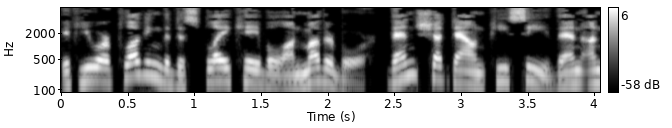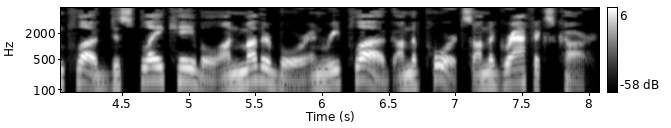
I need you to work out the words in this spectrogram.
If you are plugging the display cable on motherboard, then shut down PC then unplug display cable on motherboard and replug on the ports on the graphics card.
